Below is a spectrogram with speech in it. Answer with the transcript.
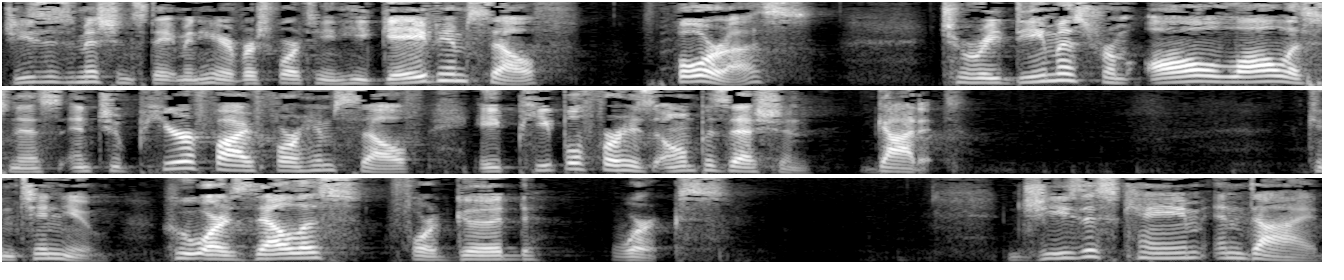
Jesus' mission statement here, verse 14, he gave himself for us to redeem us from all lawlessness and to purify for himself a people for his own possession. Got it. Continue. Who are zealous for good works. Jesus came and died,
